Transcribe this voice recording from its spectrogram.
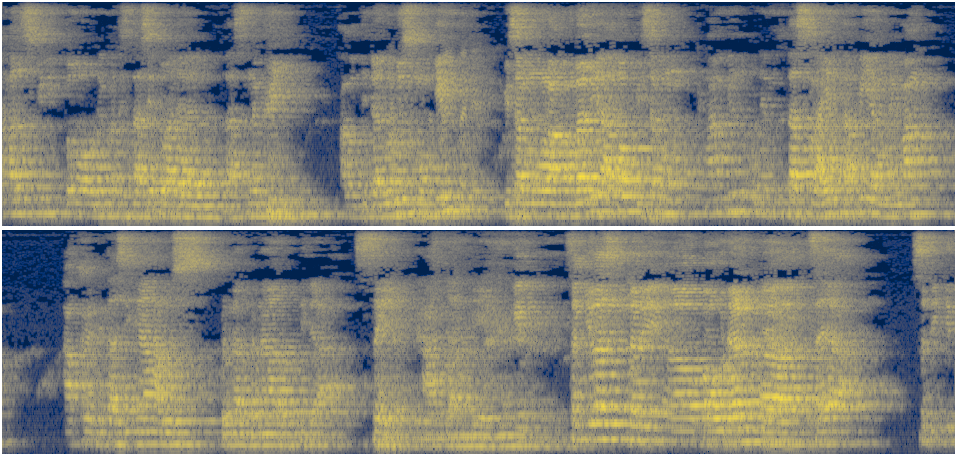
harus bidik bahwa universitas itu adalah universitas negeri. Kalau tidak lulus mungkin bisa mengulang kembali atau bisa mengambil universitas lain tapi yang memang akreditasinya harus benar-benar tidak C A dan D. Mungkin sekilas dari uh, Pak Udan uh, saya sedikit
